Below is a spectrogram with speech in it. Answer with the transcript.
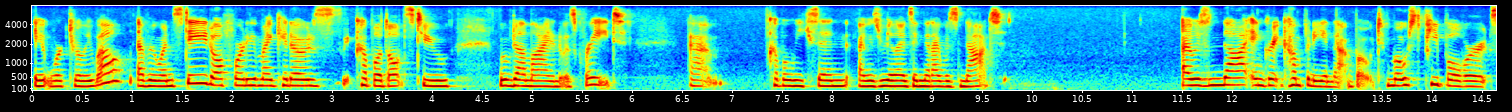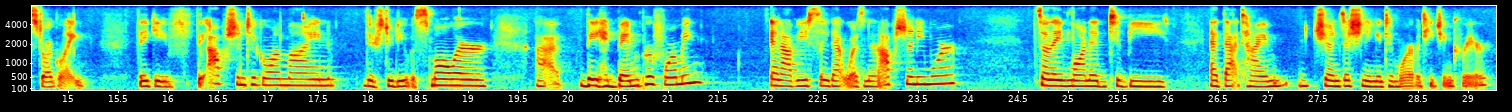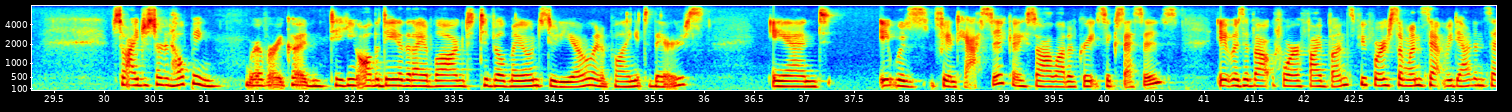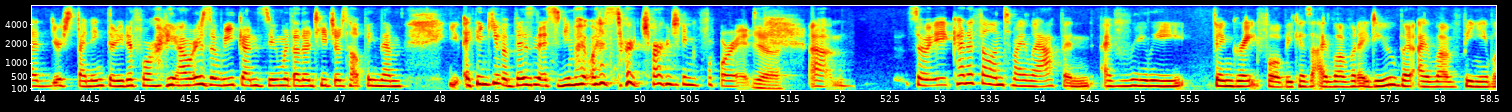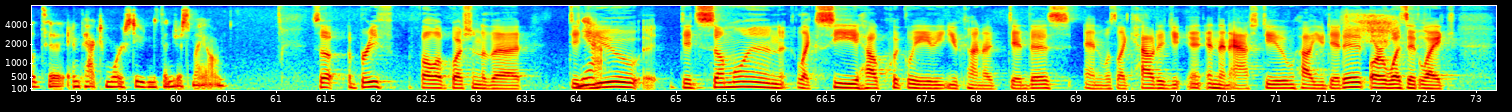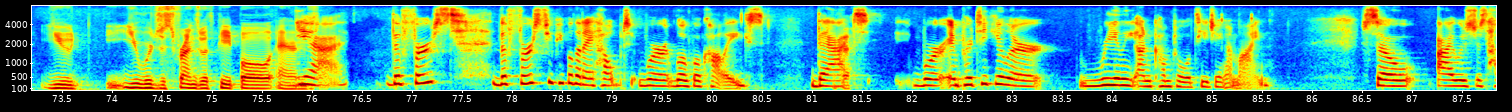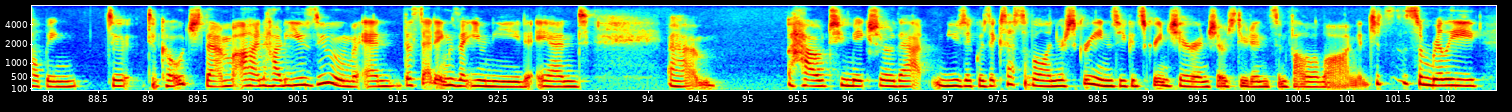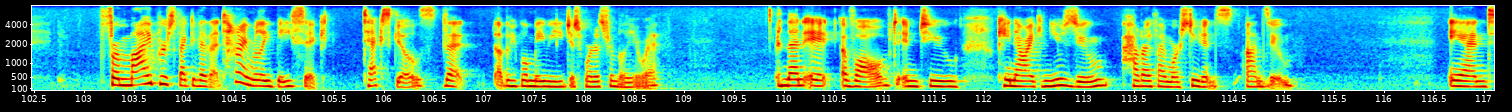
it worked really well. Everyone stayed, all 40 of my kiddos, a couple adults too, moved online and it was great. Um, a couple weeks in, I was realizing that I was not I was not in great company in that boat. Most people were struggling. They gave the option to go online their studio was smaller. Uh, they had been performing, and obviously that wasn't an option anymore. So they wanted to be at that time transitioning into more of a teaching career. So I just started helping wherever I could, taking all the data that I had logged to build my own studio and applying it to theirs. And it was fantastic. I saw a lot of great successes. It was about four or five months before someone sat me down and said, You're spending 30 to 40 hours a week on Zoom with other teachers helping them. I think you have a business and you might want to start charging for it. Yeah. Um, so it kind of fell into my lap, and I've really been grateful because I love what I do, but I love being able to impact more students than just my own. So, a brief follow up question to that. Did yeah. you did someone like see how quickly you kind of did this and was like how did you and then asked you how you did it or was it like you you were just friends with people and Yeah. The first the first few people that I helped were local colleagues that okay. were in particular really uncomfortable teaching online. So I was just helping to to coach them on how to use Zoom and the settings that you need and um, how to make sure that music was accessible on your screen so you could screen share and show students and follow along. And just some really, from my perspective at that time, really basic tech skills that other people maybe just weren't as familiar with. And then it evolved into okay, now I can use Zoom. How do I find more students on Zoom? And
